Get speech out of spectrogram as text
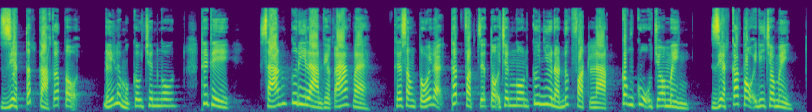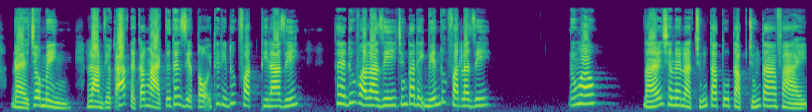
diệt tất cả các tội. Đấy là một câu chân ngôn. Thế thì sáng cứ đi làm việc ác về thế xong tối lại thất phật diệt tội chân ngôn cứ như là đức phật là công cụ cho mình diệt các tội đi cho mình để cho mình làm việc ác để các ngài cứ thế diệt tội. Thế thì đức phật thì là gì? Thế đức phật là gì? Chúng ta định biến đức phật là gì? Đúng không? Đấy cho nên là chúng ta tu tập chúng ta phải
